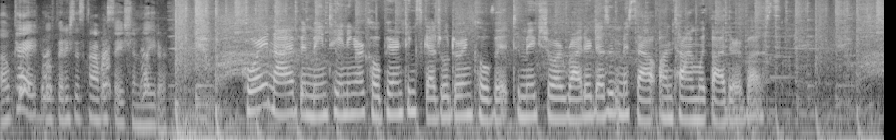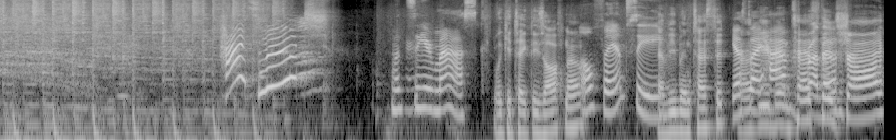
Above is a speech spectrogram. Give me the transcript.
Okay, we'll finish this conversation later. Corey and I have been maintaining our co parenting schedule during COVID to make sure Ryder doesn't miss out on time with either of us. Let's see your mask. We could take these off now. Oh, fancy. Have you been tested? Yes, have I you have, been tested, brother. Shy?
